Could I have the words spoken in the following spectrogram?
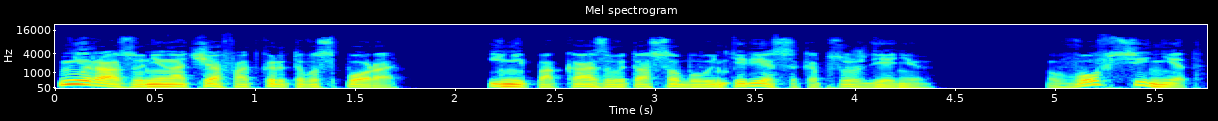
ни разу не начав открытого спора, и не показывают особого интереса к обсуждению? Вовсе нет.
